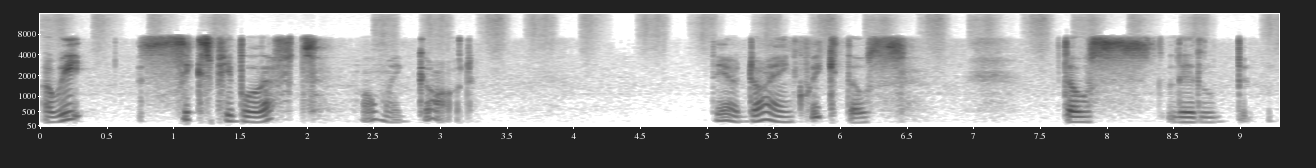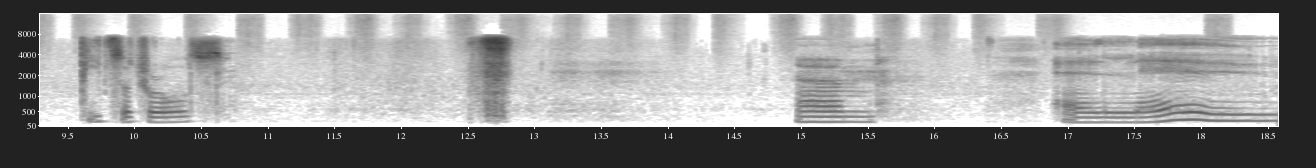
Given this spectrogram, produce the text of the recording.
Are we six people left? Oh my god. They are dying quick, those those little pizza trolls. Um Hello.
